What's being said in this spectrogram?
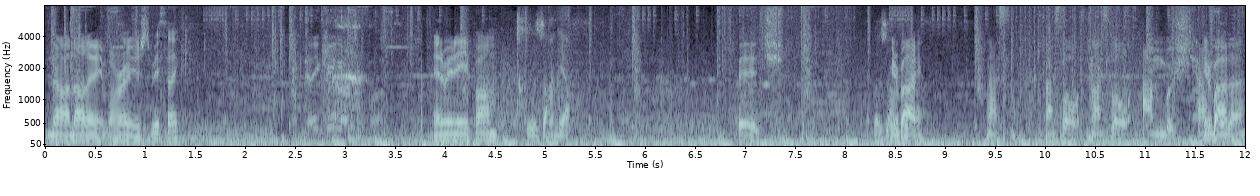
No, not anymore. I used to be thick. Taking Alpha. Enemy napalm. Lasagna. Bitch. Lasagna. You're back. Nice, nice little, nice little ambush camera bad. there.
